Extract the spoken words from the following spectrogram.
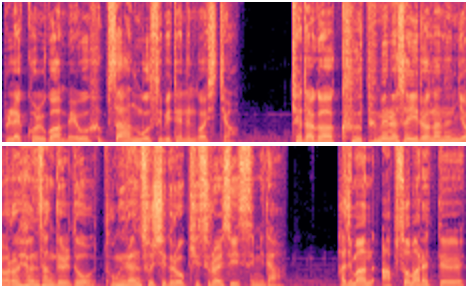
블랙홀과 매우 흡사한 모습이 되는 것이죠. 게다가 그 표면에서 일어나는 여러 현상들도 동일한 수식으로 기술할 수 있습니다. 하지만 앞서 말했듯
